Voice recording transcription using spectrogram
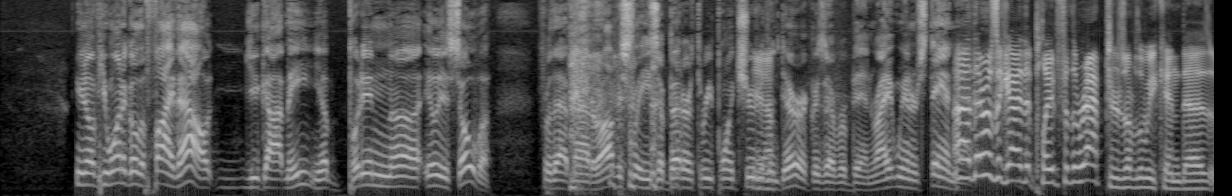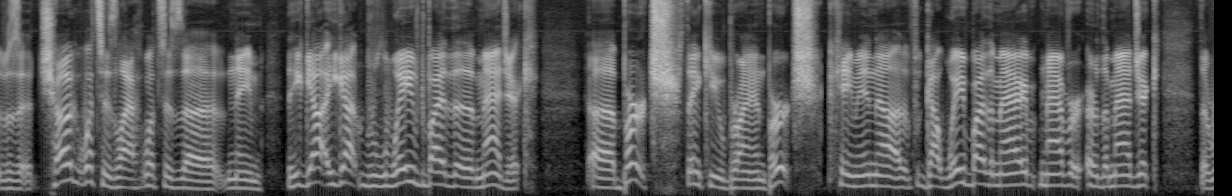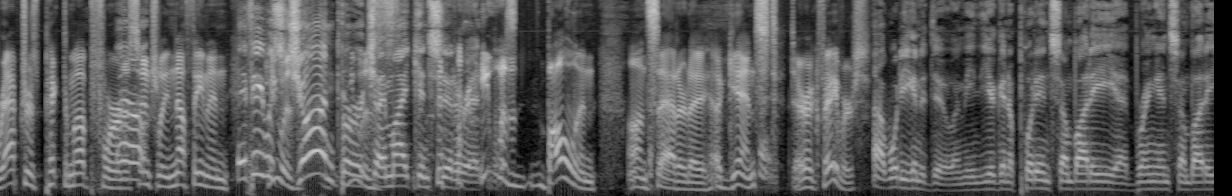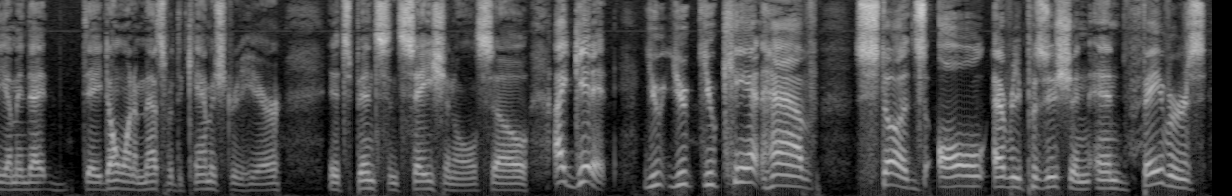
you know, if you want to go the five out, you got me. You know, put in uh, Ilyasova for that matter. Obviously, he's a better three point shooter Yeah. than Derrick has ever been, right? We understand that. Uh, there was a guy that played for the Raptors over the weekend. Uh, was it Chug? What's his last? What's his uh, name? He got he got waived by the Magic Uh, Birch, thank you, Brian. Birch came in, uh, got waived by the Mav- Maver- or the Magic. The Raptors picked him up for Well, essentially nothing. And If he was, John he Birch, was- I might consider it. He was balling on Saturday against Derrick Favors. Uh, what are you going to do? I mean, you're going to put in somebody, uh, bring in somebody. I mean, they they don't want to mess with the chemistry here. It's been sensational. So I get it. You you you can't have studs all every position and favors.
